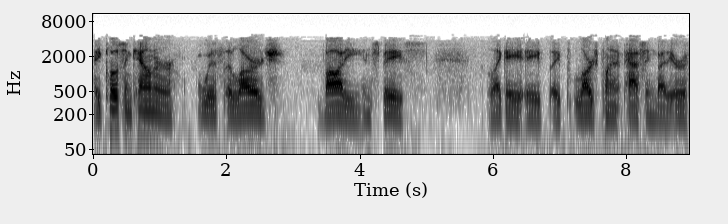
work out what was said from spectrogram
a close encounter with a large body in space, like a, a a large planet passing by the Earth,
